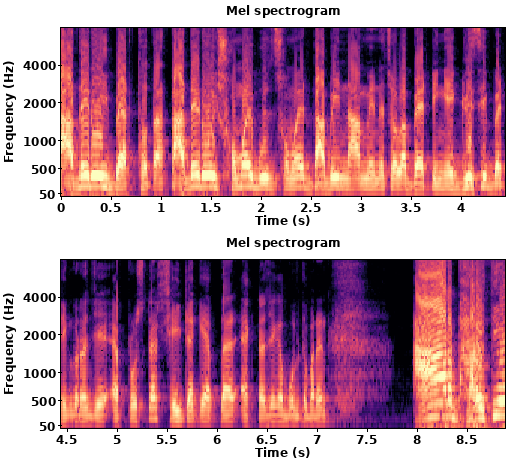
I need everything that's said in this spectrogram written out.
তাদের ওই ব্যর্থতা, তাদের ওই সময় বুঝ, সময়ের দাবি না মেনে চলা ব্যাটিং এগ্রেসিভ ব্যাটিং করার যে অ্যাপ্রোচটা সেইটাকে আপনার একটা জায়গায় বলতে পারেন। আর ভারতীয়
